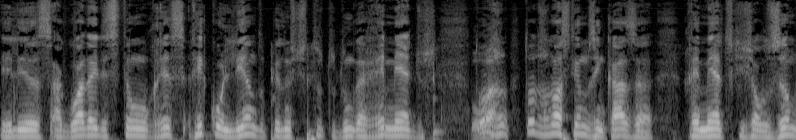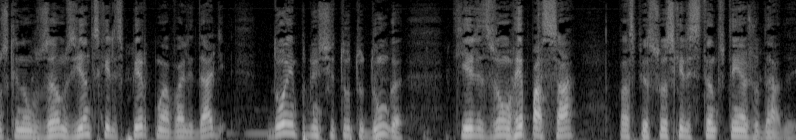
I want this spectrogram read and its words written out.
Eles agora eles estão res- recolhendo pelo Instituto Dunga remédios. Todos, todos nós temos em casa remédios que já usamos, que não usamos, e antes que eles percam a validade, doem para o Instituto Dunga, que eles vão repassar para as pessoas que eles tanto têm ajudado. aí.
